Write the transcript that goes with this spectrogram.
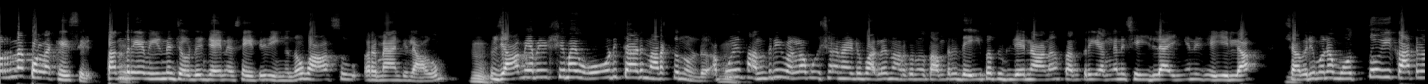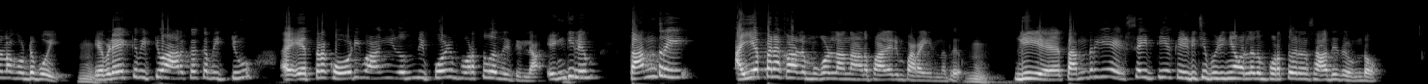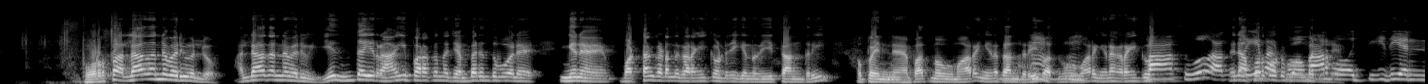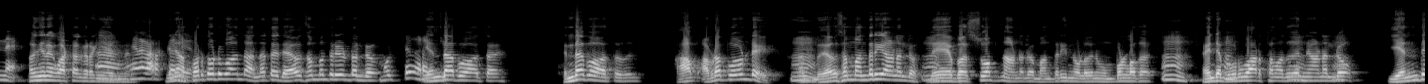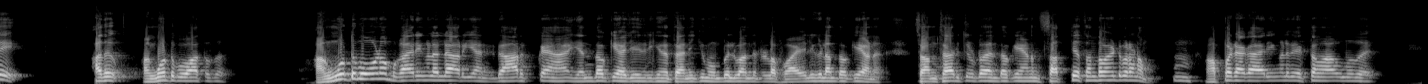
സ്വർണക്കൊള്ള കേസിൽ തന്ത്രിയെ വീണ്ടും ചോദ്യം ചെയ്യുന്ന സൈറ്റിൽ നീങ്ങുന്നു. വാസു റിമാൻഡിലാകും. ജാമ്യാപേക്ഷയുമായി ഓടിച്ചാടി നടക്കുന്നുണ്ട്. അപ്പോഴും തന്ത്രി വെള്ളപൂശാനായിട്ട് പലരും നടക്കുന്നു. തന്ത്രി ദൈവതുല്യനാണ്. തന്ത്രി അങ്ങനെ ചെയ്യില്ല ഇങ്ങനെ ചെയ്യില്ല. ശബരിമല മൊത്തം ഈ കാട്ടുവെള്ളം കൊണ്ടുപോയി. എവിടെയൊക്കെ വിറ്റു ആർക്കൊക്കെ വിറ്റു എത്ര കോടി വാങ്ങി ഇതൊന്നും ഇപ്പോഴും പുറത്തു വന്നിട്ടില്ല. എങ്കിലും തന്ത്രി അയ്യപ്പനെക്കാളും മുകളിലാണെന്നാണ് പലരും പറയുന്നത്. ഈ തന്ത്രിയെ എക്സൈറ്റിയൊക്കെ ഒക്കെ ഇടിച്ചു പിഴിഞ്ഞ വല്ലതും പുറത്തു വരാൻ സാധ്യത ഉണ്ടോ പുറത്തല്ലാതെ തന്നെ വരുമല്ലോ അല്ലാതെ തന്നെ വരൂ. എന്താ ഈ റാഗി പറക്കുന്ന ചെമ്പരന്ത് പോലെ ഇങ്ങനെ വട്ടം കിടന്ന് കറങ്ങിക്കൊണ്ടിരിക്കുന്നത് ഈ തന്ത്രി? പിന്നെ പത്മകുമാർ ഇങ്ങനെ തന്ത്രി പത്മകുമാർ ഇങ്ങനെ അപ്പുറത്തോട്ട് പോകാൻ പറ്റില്ലേ? അങ്ങനെ വട്ടം കറങ്ങി ഇനി അപ്പുറത്തോട്ട് പോകാൻ അന്നത്തെ ദേവസ്വം മന്ത്രി ഉണ്ടല്ലോ. എന്താ പോവാത്ത? എന്താ പോവാത്തത്? ആ അവിടെ പോകണ്ടേ. ദേവസ്വം മന്ത്രിയാണല്ലോ. ദേവസ്വം എന്നാണല്ലോ മന്ത്രി എന്നുള്ളതിന് മുമ്പുള്ളത്. അതിന്റെ പൂർവാർത്ഥം അത് തന്നെയാണല്ലോ. എന്തേ അത് അങ്ങോട്ട് പോവാത്തത്? അങ്ങോട്ട് പോകണം കാര്യങ്ങളെല്ലാം അറിയാൻ. ഇത് ആർക്ക എന്തൊക്കെയാ ചെയ്തിരിക്കുന്നത്? തനിക്ക് മുമ്പിൽ വന്നിട്ടുള്ള ഫയലുകൾ എന്തൊക്കെയാണ്? സംസാരിച്ചിട്ടുള്ളത് എന്തൊക്കെയാണെന്ന് സത്യസന്ധമായിട്ട് പറയണം. അപ്പോഴാ കാര്യങ്ങൾ വ്യക്തമാകുന്നത്.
